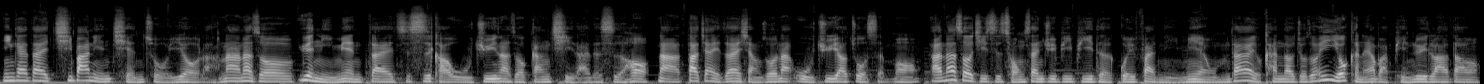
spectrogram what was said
应该在七八年前左右啦。那那时候院里面在是思考五 G，那时候刚起来的时候，那大家也都在想说，那五 G 要做什么啊？那时候其实从三 GPP 的规范里面，我们大概有看到，就说，诶，有可能要把频率拉到。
